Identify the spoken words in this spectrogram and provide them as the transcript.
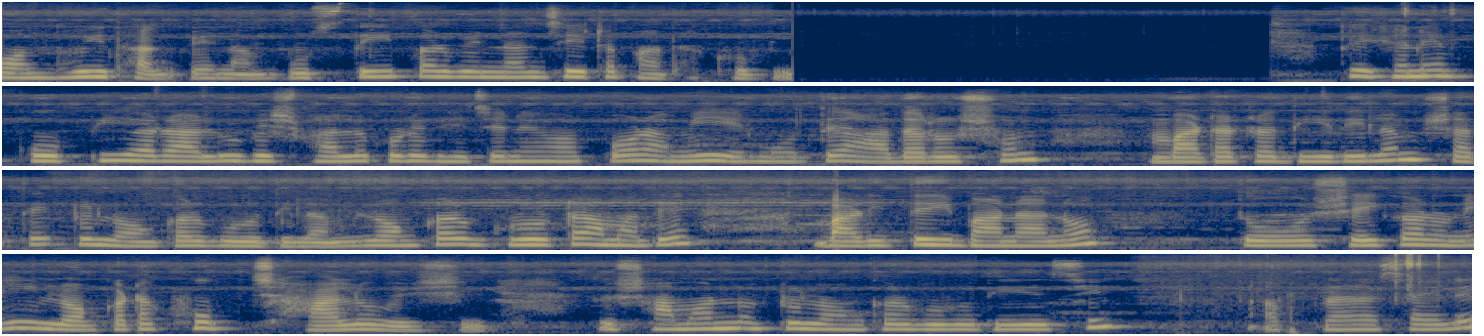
গন্ধই থাকবে না। বুঝতেই পারবেন না যে এটা বাঁধাকপি। তো এখানে কপি আর আলু বেশ ভালো করে ভেজে নেওয়ার পর আমি এর মধ্যে আদা, রসুন, বাটাটা দিয়ে দিলাম, সাথে একটু লঙ্কার গুঁড়ো দিলাম। লঙ্কার গুঁড়োটা আমাদের বাড়িতেই বানানো তো সেই কারণেই লঙ্কাটা খুব ঝালও বেশি। তো সামান্য একটু লঙ্কার গুঁড়ো দিয়েছি। আপনারা চাইলে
